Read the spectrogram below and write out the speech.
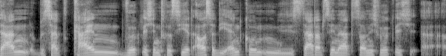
dann, es hat keinen wirklich interessiert, außer die Endkunden. Die Startup-Szene hat es auch nicht wirklich äh,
